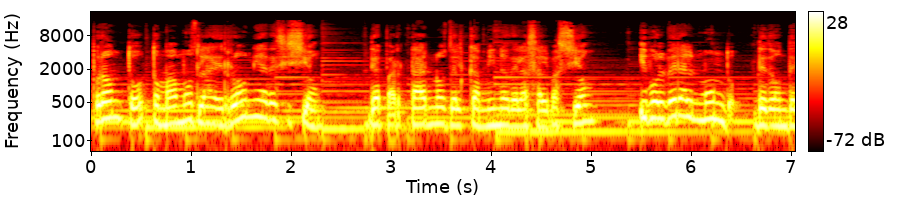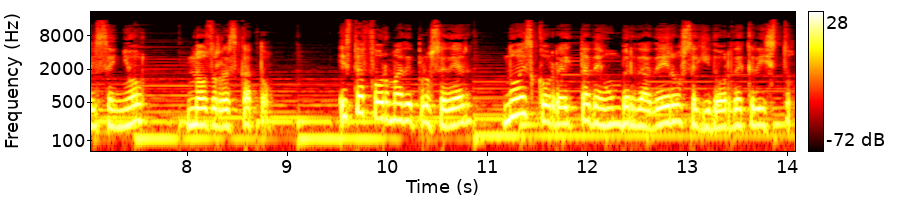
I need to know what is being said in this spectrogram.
pronto tomamos la errónea decisión de apartarnos del camino de la salvación y volver al mundo de donde el Señor nos rescató. Esta forma de proceder no es correcta de un verdadero seguidor de Cristo,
